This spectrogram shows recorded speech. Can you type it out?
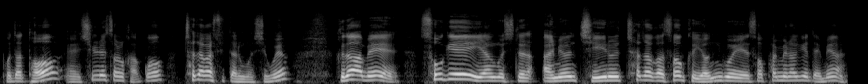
보다 더 예, 신뢰성을 갖고 찾아갈 수 있다는 것이고요. 그 다음에 소개에 의한 것이든 아니면 지인을 찾아가서 그 연구에 의해서 판매를 하게 되면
